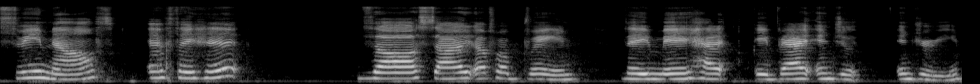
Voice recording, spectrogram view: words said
three mouths. If they hit the side of her brain, they may have a bad inju- injury.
